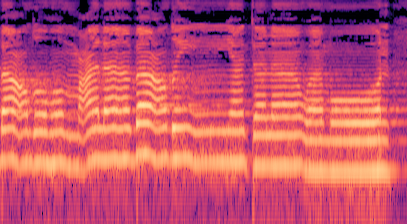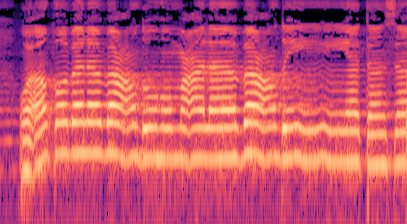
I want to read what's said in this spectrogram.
بعضهم على بعض يتلاومون وأقبل بعضهم على بعض يتساءلون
